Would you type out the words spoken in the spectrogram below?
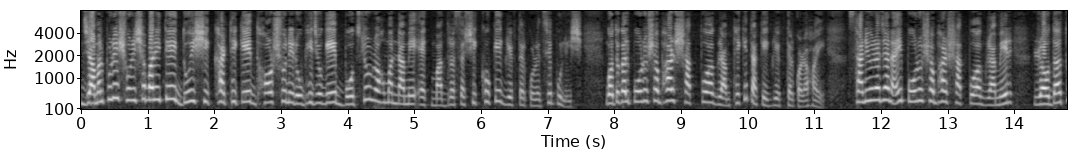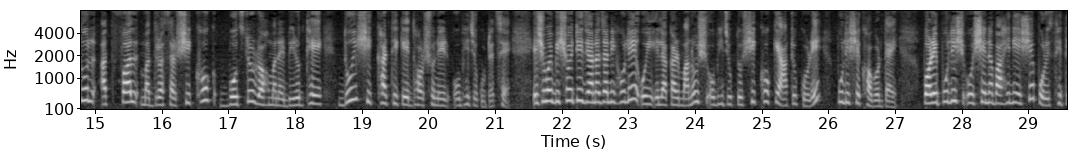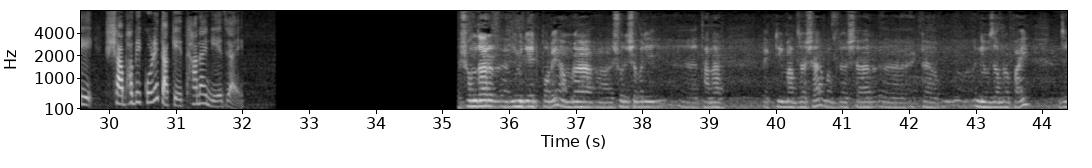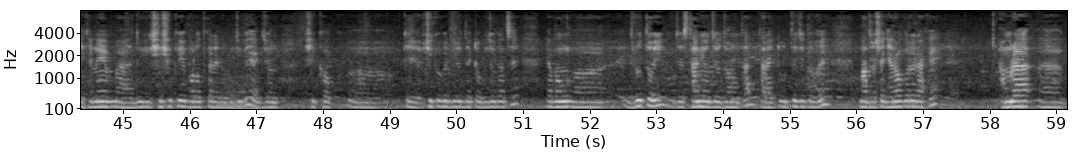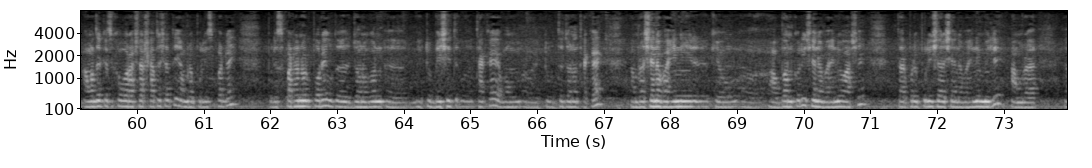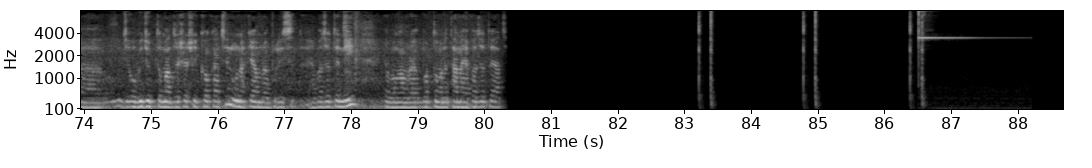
জামালপুরের সরিষাবাড়িতে দুই শিক্ষার্থীকে ধর্ষণের অভিযোগে বজলুর রহমান নামে এক মাদ্রাসা শিক্ষককে গ্রেফতার করেছে পুলিশ। গতকাল পৌরসভার সাতপোয়া গ্রাম থেকে তাকে গ্রেফতার করা হয়। স্থানীয়রা জানায়, পৌরসভার সাতপোয়া গ্রামের রওদাতুল আতফাল মাদ্রাসার শিক্ষক বজলুর রহমানের বিরুদ্ধে দুই শিক্ষার্থীকে ধর্ষণের অভিযোগ উঠেছে। এ সময় বিষয়টি জানাজানি হলে ওই এলাকার মানুষ অভিযুক্ত শিক্ষককে আটক করে পুলিশে খবর দেয়। পরে পুলিশ ও সেনাবাহিনী এসে পরিস্থিতি স্বাভাবিক করে তাকে থানায় নিয়ে যায়। সন্ধ্যার ইমিডিয়েট পরে আমরা সরিষাবাড়ি থানার একটি মাদ্রাসা, মাদ্রাসার একটা নিউজ আমরা পাই যেখানে দুই শিশুকে বলাৎকারের অভিযোগে একজন শিক্ষক কে, শিক্ষকের বিরুদ্ধে একটা অভিযোগ আছে এবং দ্রুতই যে স্থানীয় যে জনতা, তারা একটু উত্তেজিত হয়ে মাদ্রাসা ঘেরাও করে রাখে। আমরা আমাদের কাছে খবর আসার সাথে সাথে আমরা পুলিশ পাঠাই। পুলিশ পাঠানোর পরে জনগণ একটু বেশি থাকায় এবং একটু উত্তেজনা থাকায় আমরা সেনাবাহিনীর কেউ আহ্বান করি, সেনাবাহিনীও আসে। তারপরে পুলিশ আর সেনাবাহিনী মিলে আমরা যে অভিযুক্ত মাদ্রাসা শিক্ষক আছেন ওনাকে আমরা পুলিশ হেফাজতে নিই এবং আমরা বর্তমানে থানা হেফাজতে আছি।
